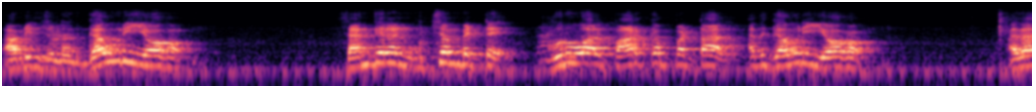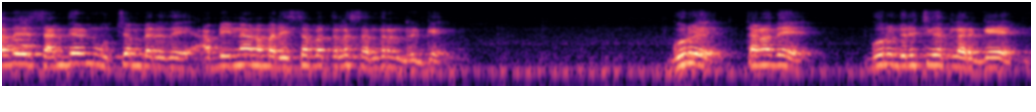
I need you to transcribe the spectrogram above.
அப்படின்னு சொல்றது. கௌரி யோகம். சந்திரன் உச்சம் பெற்று குருவால் பார்க்கப்பட்டால் அது கௌரி யோகம். அதாவது சந்திரன் உச்சம் பெறுது அப்படின்னா நம்ம ரிஷபத்துல சந்திரன் இருக்கு. குரு தனது குரு விருச்சிகத்துல இருக்கு.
